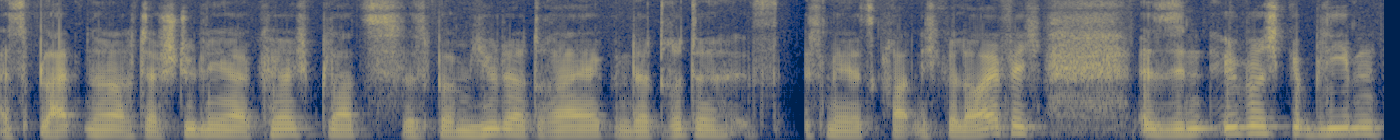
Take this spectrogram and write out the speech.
es bleibt nur noch der Stühlinger Kirchplatz, das Bermuda-Dreieck und der dritte ist mir jetzt gerade nicht geläufig, sind übrig geblieben.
